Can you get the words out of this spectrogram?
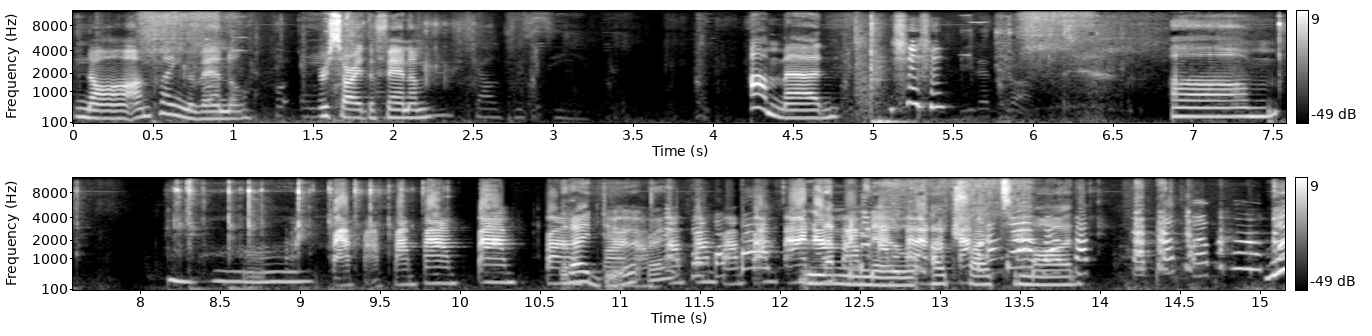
Nah, I'm playing the Vandal. Or sorry, the Phantom. I'm mad. um. Did I do it right? Let me know. I'll try to mod. Woo!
